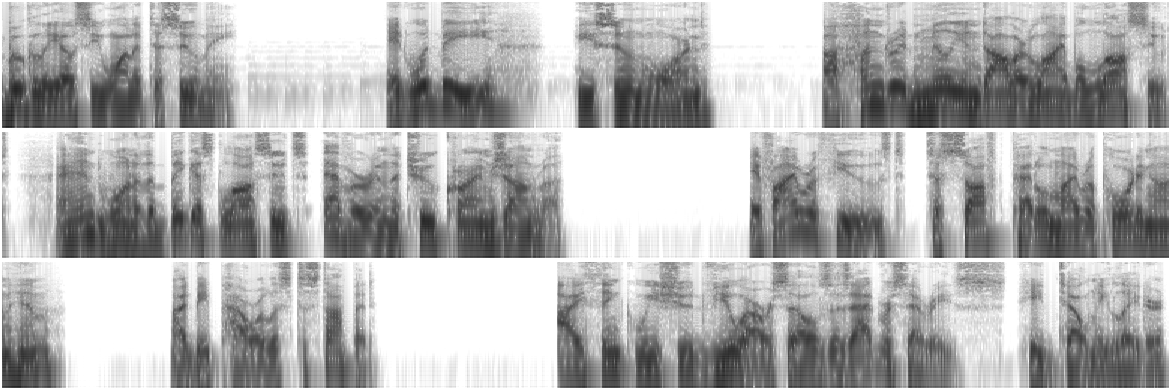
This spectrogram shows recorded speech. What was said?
Bugliosi wanted to sue me. It would be, he soon warned, a hundred million dollar libel lawsuit and one of the biggest lawsuits ever in the true crime genre. If I refused to soft pedal my reporting on him, I'd be powerless to stop it. I think we should view ourselves as adversaries, he'd tell me later.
